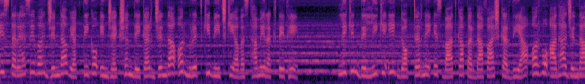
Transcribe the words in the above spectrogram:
इस तरह से वह ज़िंदा व्यक्ति को इंजेक्शन देकर ज़िंदा और मृत की बीच की अवस्था में रखते थे। लेकिन दिल्ली के एक डॉक्टर ने इस बात का पर्दाफाश कर दिया और वो आधा ज़िंदा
